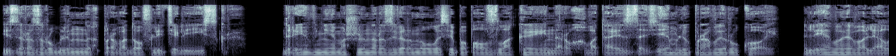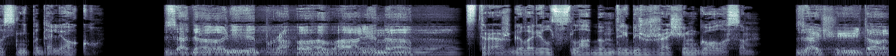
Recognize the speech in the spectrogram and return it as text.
Из разрубленных проводов летели искры. Древняя машина развернулась и поползла к Эйнеру, хватаясь за землю правой рукой. Левая валялась неподалеку. «Задание провалено!» Страж говорил слабым дребезжащим голосом. «Защита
